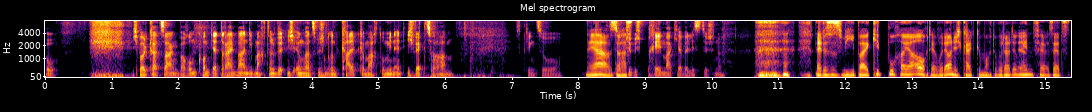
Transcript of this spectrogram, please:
oh. Ich wollte gerade sagen, warum kommt er dreimal an die Macht und wird nicht irgendwann zwischendrin kalt gemacht, um ihn endlich wegzuhaben? Das klingt so, Naja, das ist du so typisch prämachiavellistisch, ne? Ja, das ist wie bei Kit Bucher ja auch. Der wurde auch nicht kalt gemacht, der wurde halt irgendwie Ja. hinversetzt.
